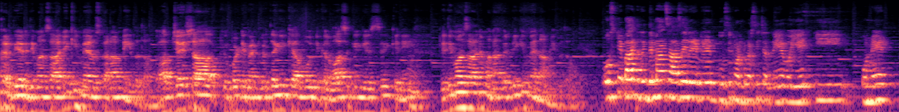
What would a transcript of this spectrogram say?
कर दिया रिद्धिमान शाह ने कि मैं उसका नाम नहीं बताऊँगा। अब जय शाह के ऊपर डिपेंड करता है कि क्या वो निकलवा सकेंगे इससे कि नहीं। हम्म। रिद्धिमान शाह ने मना कर दिया कि मैं नाम नहीं बताऊँगा। उसके बाद रिद्धिमान शाह से रिलेटेड दूसरी कंट्रोवर्सी चल रही है वो ये कि उन्हें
